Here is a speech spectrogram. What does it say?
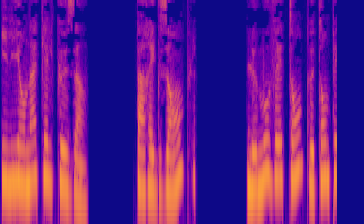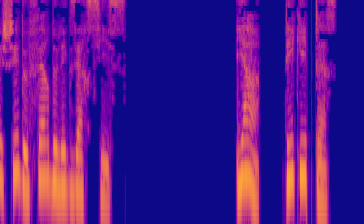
il y en a quelques-uns. Par exemple, le mauvais temps peut empêcher de faire de l'exercice. Ja, die gibt es.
